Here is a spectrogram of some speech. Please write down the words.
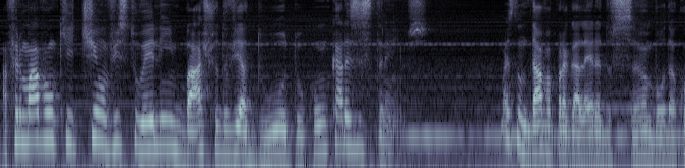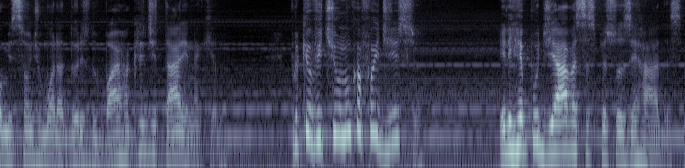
Afirmavam que tinham visto ele embaixo do viaduto com caras estranhos. Mas não dava pra galera do samba ou da comissão de moradores do bairro acreditarem naquilo. Porque o Vitinho nunca foi disso. Ele repudiava essas pessoas erradas.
